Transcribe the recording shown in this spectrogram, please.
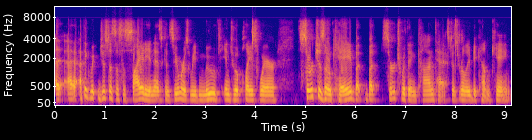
I, I think we, just as a society and as consumers, we've moved into a place where search is okay, but but search within context has really become king.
